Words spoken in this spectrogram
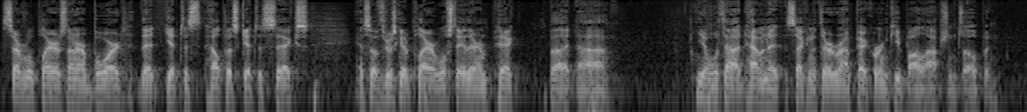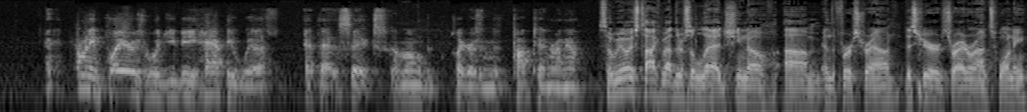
several players on our board that get to help us get to six, and so if there's a good player, we'll stay there and pick. But uh, you know, without having a second or third round pick, we're going to keep all options open. How many players would you be happy with at that six among the players in the top 10 right now? So we always talk about there's a ledge, you know, um, in the first round. This year it's right around 20,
